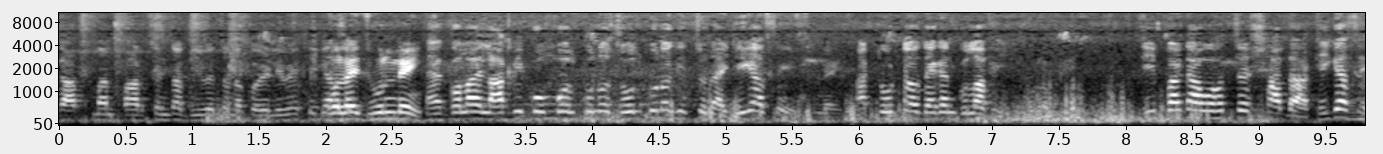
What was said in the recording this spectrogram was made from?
জাতমান পার্সেন্টটা বিবেচনা করে নেবে ঠিক আছে? গলায় ঝুল নেই। হ্যাঁ গলায় লাভি কম্বল কোনো ঝোল কোনো কিছু নাই ঠিক আছে? নাই। আর টোটটাও দেখেন গোলাপি। জিব্বাটাও হচ্ছে সাদা ঠিক আছে?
